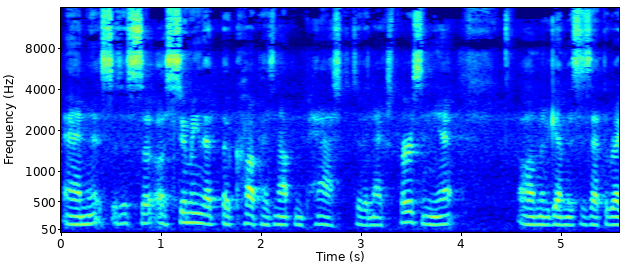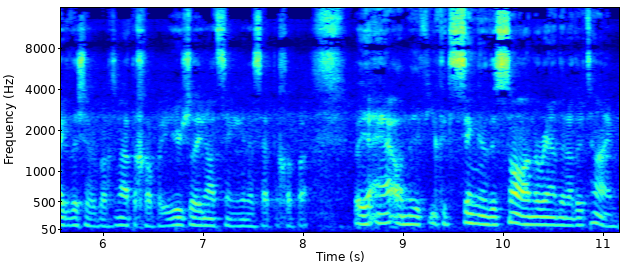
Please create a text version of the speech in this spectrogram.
And assuming that the cup has not been passed to the next person yet, um, and again, this is at the regular Sheva Brachos, not the chuppah. You're usually not singing this at the chuppah. But um, if you could sing the song around another time.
